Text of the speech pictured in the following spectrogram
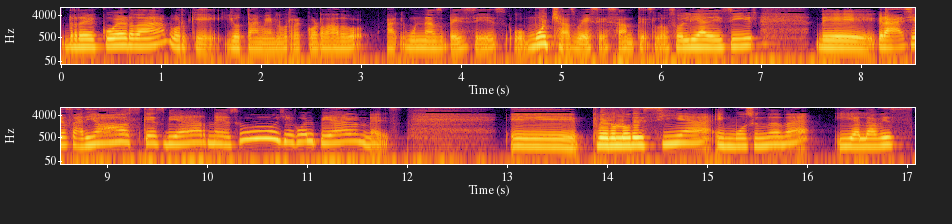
Recuerda, porque yo también lo he recordado algunas veces o muchas veces antes lo solía decir de gracias a Dios que es viernes, uh, llegó el viernes. Eh, pero lo decía emocionada y a la vez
